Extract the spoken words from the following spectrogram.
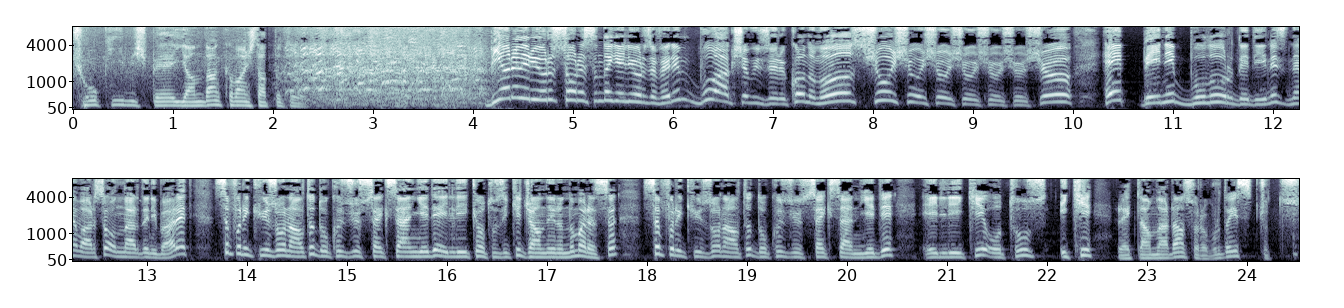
Çok iyiymiş be. Yandan Kıvanç Tatlıtuğ. Bir ara veriyoruz sonrasında geliyoruz efendim. Bu akşam üzeri konumuz şu şu şu şu şu şu şu hep beni bulur dediğiniz ne varsa onlardan ibaret. 0216 987 52 32 canlı yayın numarası 0216 987 52 32 reklamlardan sonra buradayız. Çut.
